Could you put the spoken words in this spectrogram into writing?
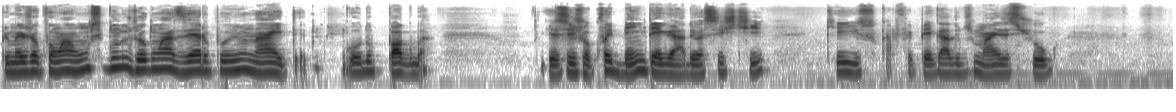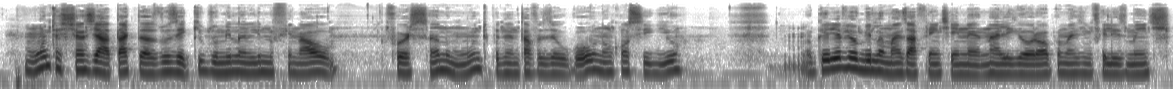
Primeiro jogo foi 1x1, segundo jogo 1x0 pro United. Gol do Pogba. Esse jogo foi bem pegado, eu assisti. Que isso, cara, foi pegado demais esse jogo. Muitas chances de ataque das duas equipes. O Milan ali no final forçando muito para tentar fazer o gol, não conseguiu. Eu queria ver o Milan mais à frente aí né, na Liga Europa, mas infelizmente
